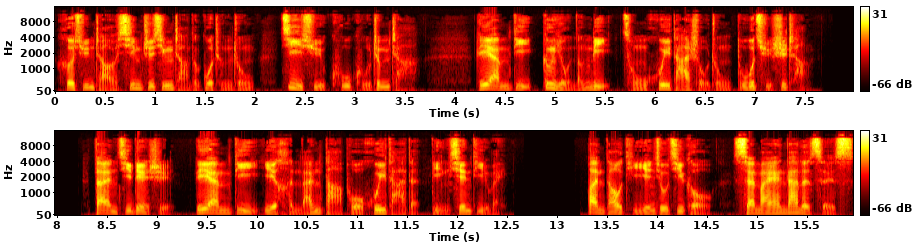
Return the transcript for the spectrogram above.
和寻找新执行长的过程中继续苦苦挣扎，AMD 更有能力从辉达手中夺取市场。但即便是 AMD 也很难打破辉达的领先地位。半导体研究机构 SemiAnalysis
